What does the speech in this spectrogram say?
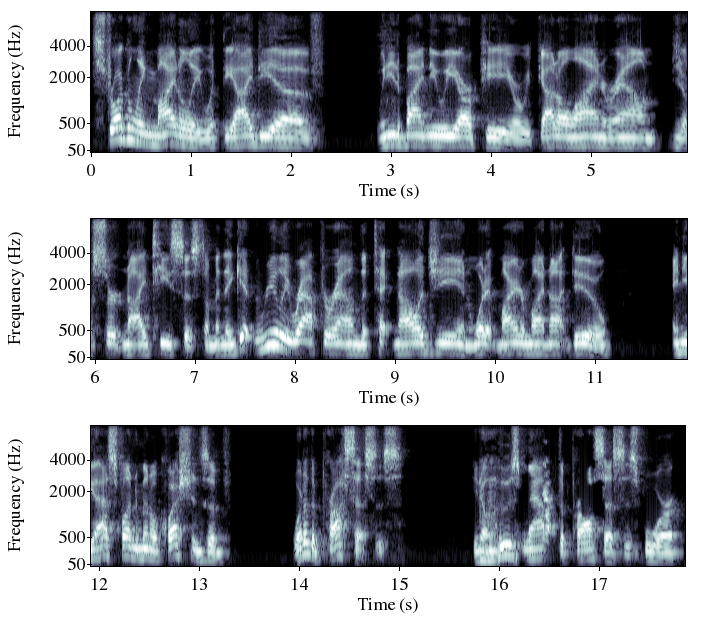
struggling mightily with the idea of we need to buy a new ERP or we've got to align around you know certain IT system and they get really wrapped around the technology and what it might or might not do and you ask fundamental questions of what are the processes you know mm-hmm. who's mapped the processes for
